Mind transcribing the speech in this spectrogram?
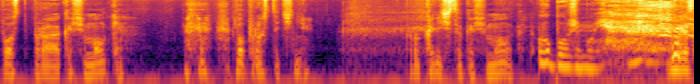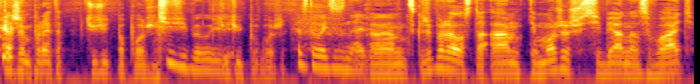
пост про кофемолки. Вопрос точнее. Про количество кофемолок. О, боже мой. Мы расскажем про это чуть-чуть попозже. Чуть-чуть попозже. Чуть-чуть попозже. Оставайтесь с нами. скажи, пожалуйста, а ты можешь себя назвать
